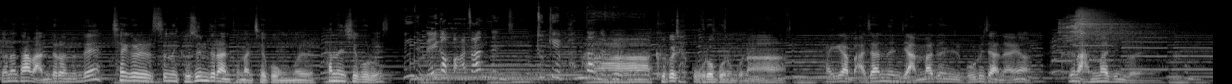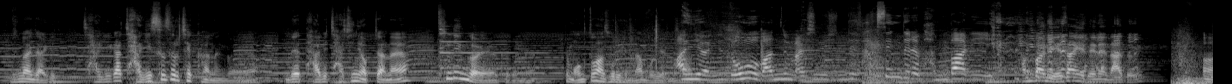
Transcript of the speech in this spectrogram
저는 다 만들었는데 책을 쓰는 교수님들한테만 제공을 하는 식으로 했어요. 근데 내가 맞았는지 판단을 아, 해요? 그걸 자꾸 물어보는구나. 자기가 맞았는지 안 맞았는지 모르잖아요. 그건 안 맞은 거예요. 무슨 말인지 알겠죠? 자기가 자기 스스로 체크하는 거예요. 내 답이 자신이 없잖아요? 틀린 거예요, 그러면. 좀 엉뚱한 소리 했나 모르겠네. 아니 아니 너무 맞는 말씀이신데 학생들의 반발이 반발이 예상이 되네, 나도. 아,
